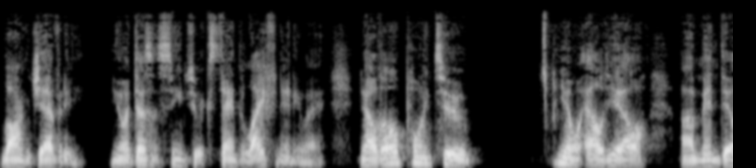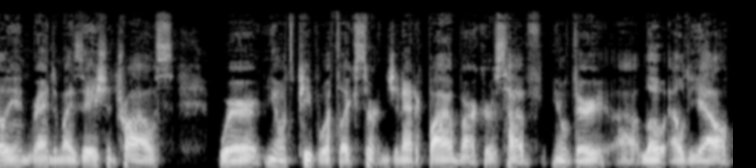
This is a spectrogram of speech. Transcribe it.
longevity. You know, it doesn't seem to extend life in any way. Now they'll point to, you know, LDL uh, Mendelian randomization trials where you know it's people with like certain genetic biomarkers have you know very uh, low LDL,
